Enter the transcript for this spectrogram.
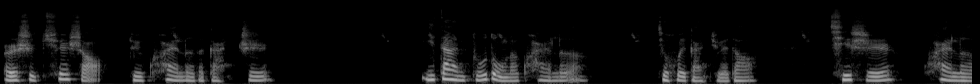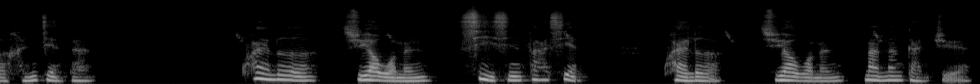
而是缺少对快乐的感知。一旦读懂了快乐，就会感觉到，其实快乐很简单。快乐需要我们细心发现，快乐需要我们慢慢感觉，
